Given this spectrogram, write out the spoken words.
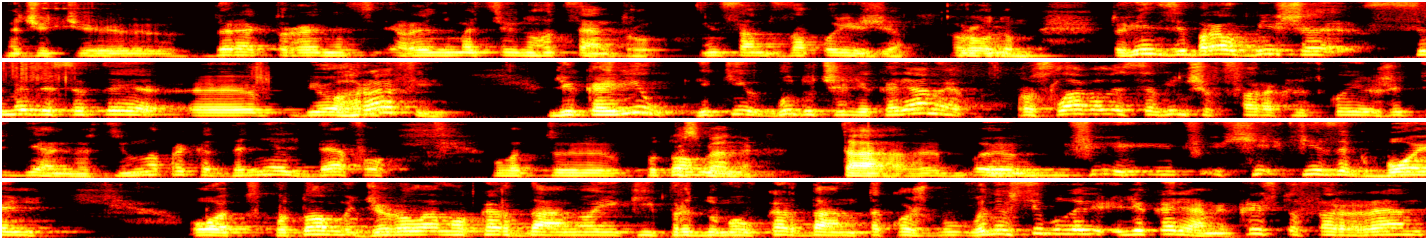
значить, е, директор реанімаційного центру. Він сам з Запоріжжя родом. То він зібрав більше 70 е, біографій лікарів, які, будучи лікарями, прославилися в інших сферах людської життєдіяльності. Ну, наприклад, Даніель Дефо, от е, потім Письменник. та, е, фізик Бойль. От потім Джероламо Кардано, який придумав кардан, також був. Вони всі були лікарями. Крістофер Рен,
